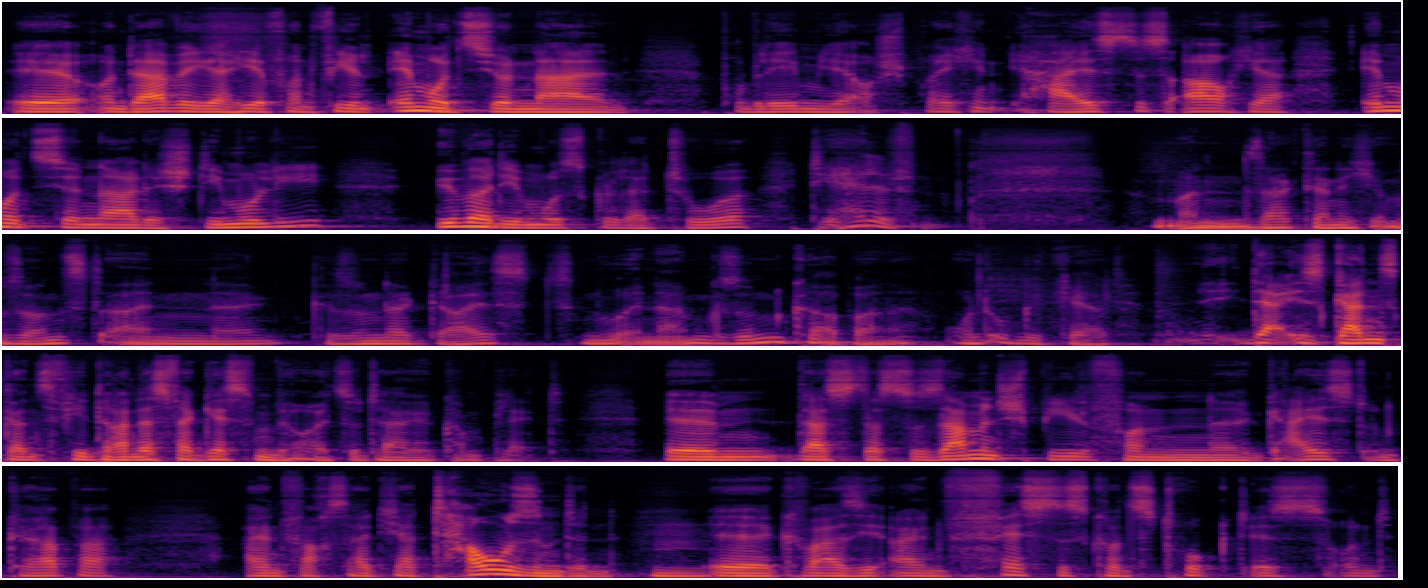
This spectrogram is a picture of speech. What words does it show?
Äh, und da wir ja hier von vielen emotionalen Problemen hier auch sprechen, heißt es auch ja emotionale Stimuli über die Muskulatur, die helfen. Man sagt ja nicht umsonst, ein äh, gesunder Geist nur in einem gesunden Körper ne? und umgekehrt. Da ist ganz, ganz viel dran, das vergessen wir heutzutage komplett. Ähm, dass das Zusammenspiel von äh, Geist und Körper einfach seit Jahrtausenden hm. äh, quasi ein festes Konstrukt ist. Und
